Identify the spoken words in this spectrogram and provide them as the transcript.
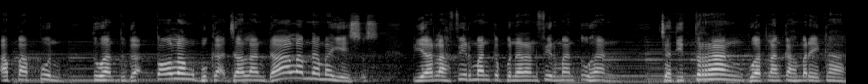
apa pun, Tuhan juga tolong buka jalan dalam nama Yesus. Biarlah firman kebenaran firman Tuhan jadi terang buat langkah mereka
